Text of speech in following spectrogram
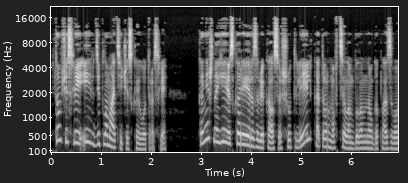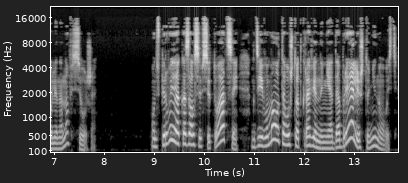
В том числе и в дипломатической отрасли — Конечно, ею скорее развлекался Шут Лель, которому в целом было много позволено, но все же. Он впервые оказался в ситуации, где его мало того, что откровенно не одобряли, что не новость,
